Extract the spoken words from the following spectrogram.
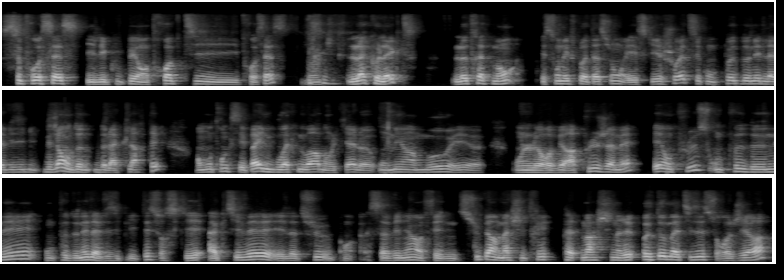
Ce process, il est coupé en trois petits process. Donc, la collecte, le traitement et son exploitation. Et ce qui est chouette, c'est qu'on peut donner de la visibilité. Déjà, on donne de la clarté en montrant que ce n'est pas une boîte noire dans laquelle euh, on met un mot et euh, on ne le reverra plus jamais. Et en plus, on peut donner, on peut donner de la visibilité sur ce qui est activé. Et là-dessus, Savinien a fait une super machinerie, automatisée sur Jira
